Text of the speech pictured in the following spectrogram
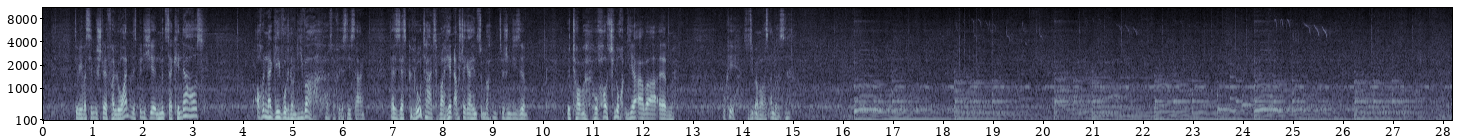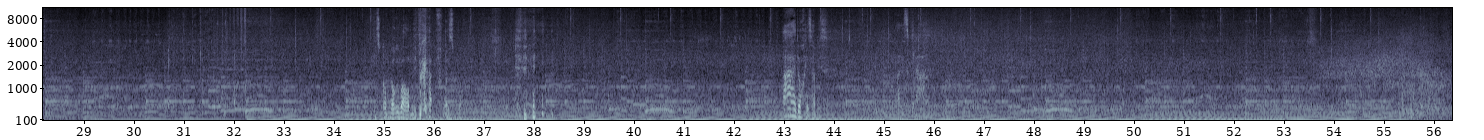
Die habe ich aber ziemlich schnell verloren. Und jetzt bin ich hier in Münster Kinderhaus. Auch in einer Gegend, wo ich noch nie war. Also ich jetzt nicht sagen, dass es das gelohnt hat, mal hier einen Abstecher hinzumachen zwischen diese Beton-Hochhausschluchten hier. Aber ähm, okay, so sieht man mal was anderes. Ne? Kommt mir auch überhaupt nicht bekannt vor. Super. ah, doch, jetzt habe ich es. Alles klar.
